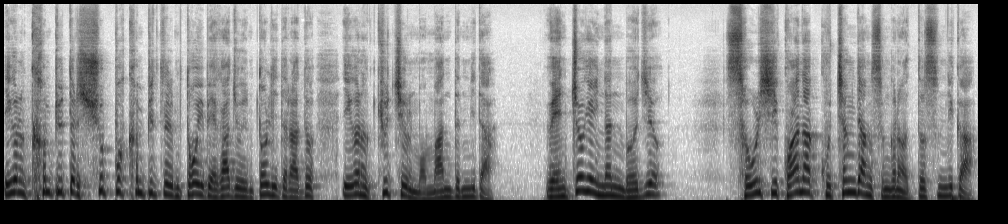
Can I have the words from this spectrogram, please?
이거는 컴퓨터를 슈퍼컴퓨터를 도입해 가지고 돌리더라도 이거는 규칙을 못 만듭니다. 왼쪽에 있는 뭐죠 서울시 관악구청장 선거는 어떻습니까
